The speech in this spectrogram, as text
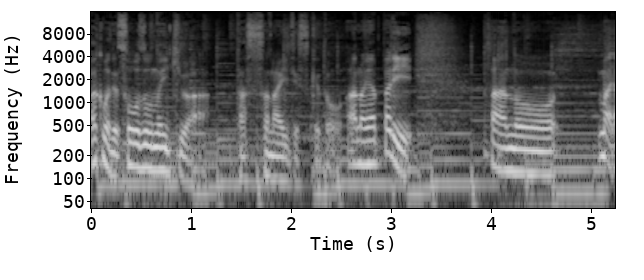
あくまで想像の域は達さないですけどあのやっぱりあのまあ、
